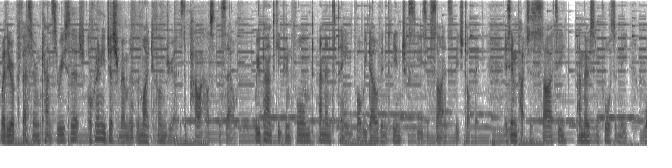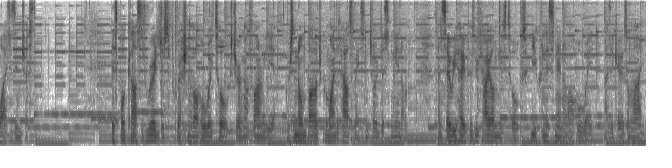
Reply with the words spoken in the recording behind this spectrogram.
Whether you're a professor in cancer research or can only just remember that the mitochondria is the powerhouse of the cell, we plan to keep you informed and entertained while we delve into the intricacies of science of each topic, its impact to society, and most importantly, why it is interesting. This podcast is really just a progression of our hallway talks during our final year, which the non biological minded housemates enjoyed listening in on. And so we hope as we carry on these talks, you can listen in on our hallway as it goes online.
